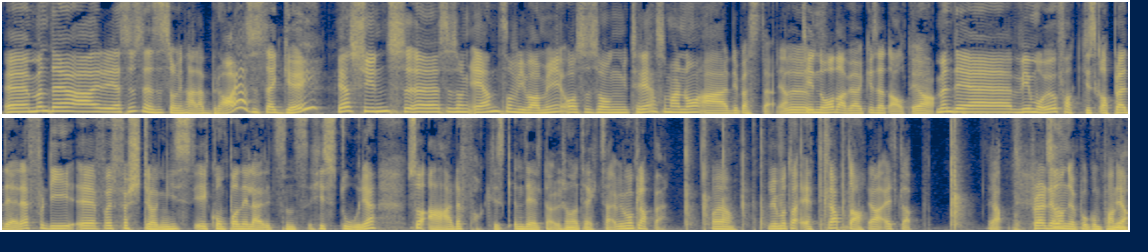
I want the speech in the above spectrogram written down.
Uh, men det er, jeg syns denne sesongen her er bra. Jeg syns det er gøy. Jeg syns uh, sesong én, som vi var med i, og sesong tre, som er nå, er de beste. Ja, Eh, til nå, da. Vi har ikke sett alt. Ja. Men det, vi må jo faktisk applaudere, fordi eh, for første gang i Kompani Lauritzens historie, så er det faktisk en deltaker som har trukket seg. Vi må klappe. Å ja. Vi må ta ett klapp, da. Ja, ett klapp. Ja. For det er det Så- man gjør på Kompani. Ja.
